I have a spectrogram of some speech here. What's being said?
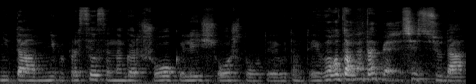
не там, не попросился на горшок или еще что-то, и вы там, ты вот надо писать сюда,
